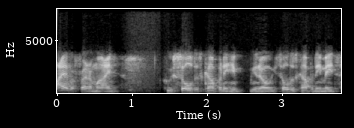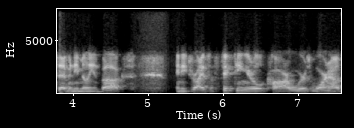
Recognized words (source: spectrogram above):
I have a friend of mine who sold his company. He, you know, he sold his company, made 70 million bucks and he drives a 15 year old car, wears worn out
